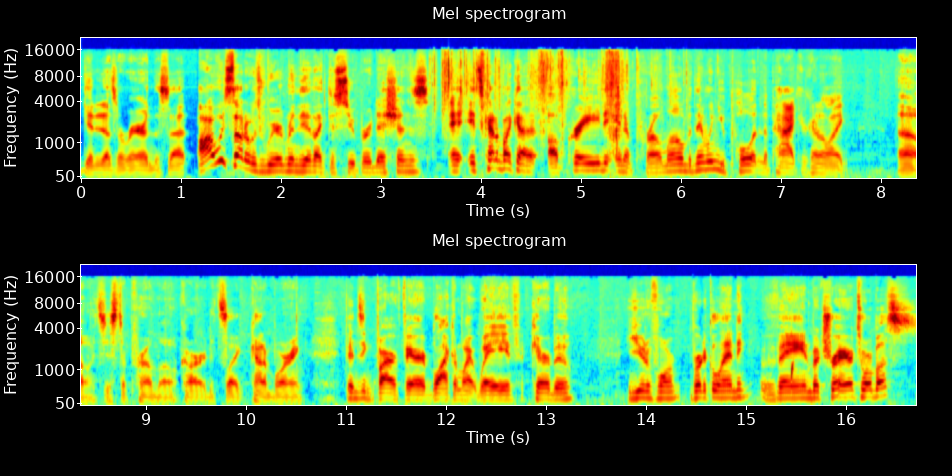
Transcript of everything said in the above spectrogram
get it as a rare in the set. I always thought it was weird when they did like the super editions. It's kind of like a upgrade in a promo, but then when you pull it in the pack, you're kind of like, oh, it's just a promo card. It's like kind of boring. Fencing Fire Ferret, Black and White Wave, Caribou, Uniform, Vertical Landing, Vain Betrayer, Torbus,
